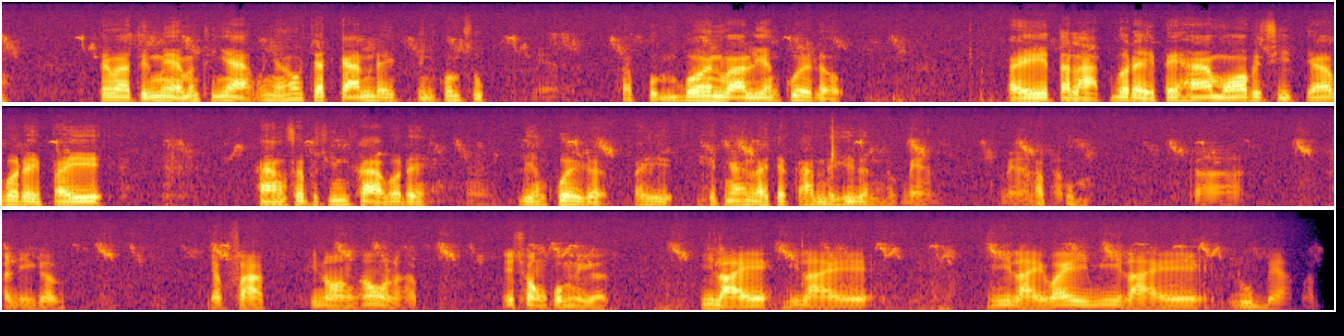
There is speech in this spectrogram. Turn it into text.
แต่ว่าถึงแม้มันสิยากมันยังเฮาจัดการได้เป็นความสุข ครับผมบ่แม่นว่าเลี้ยงกล้วยแล้วไปตลาดบ่ได้ไปหาหมอไปฉีดยาบ่ได้ไปห้างสรรพสินค้าบ่ได้อืมเลี้ยงกล้วยก็ไปเฮ็ดงานราชการได้คือกันครับแม่นแม่นครับผมก็อันนี้ก็ อยากฝากพี่น้องเฮาล่ะครับในช่องผมนี่ก็มีหลายมีหลายมีหลายไว้มีหลายรูปแบบครับ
